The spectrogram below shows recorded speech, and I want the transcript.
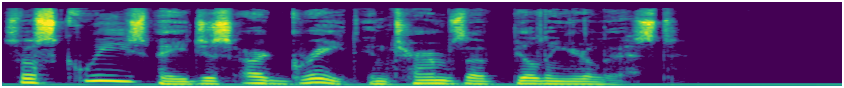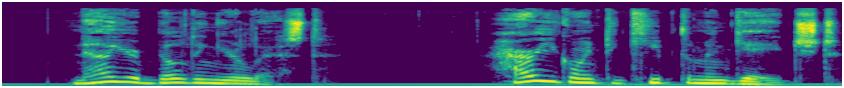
So, squeeze pages are great in terms of building your list. Now you're building your list. How are you going to keep them engaged?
